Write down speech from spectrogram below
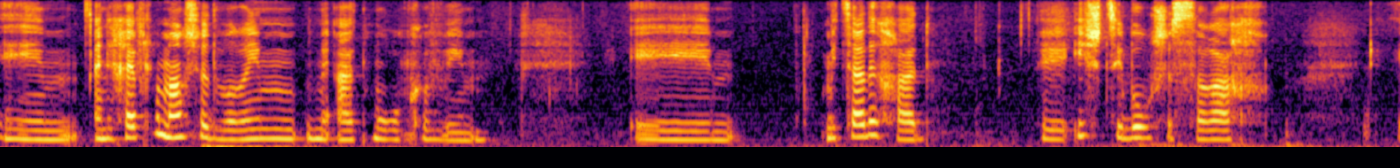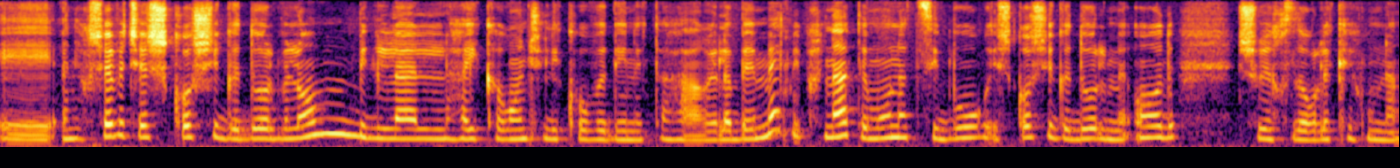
אמ, אני חייבת לומר שהדברים מעט מורכבים. אמ, מצד אחד, אה, איש ציבור שסרח, אה, אני חושבת שיש קושי גדול, ולא בגלל העיקרון של ייקוב הדין את ההר, אלא באמת מבחינת אמון הציבור, יש קושי גדול מאוד שהוא יחזור לכהונה.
